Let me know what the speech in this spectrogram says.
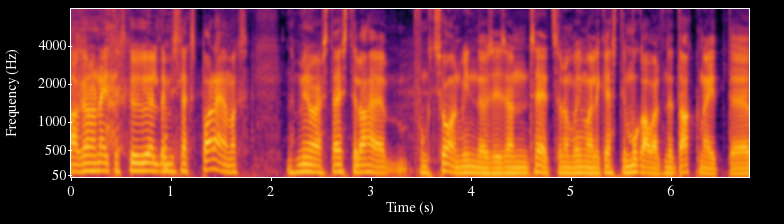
aga no näiteks kui öelda, mis läks paremaks, noh, minu arust hästi lahe funktsioon Windowsis on see, et sul on võimalik hästi mugavalt neid aknaid äh,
